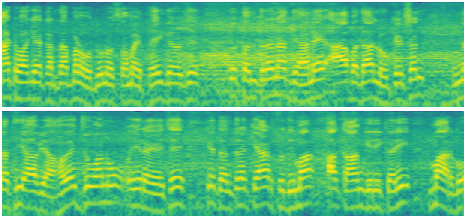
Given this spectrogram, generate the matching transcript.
આઠ વાગ્યા કરતાં પણ વધુનો સમય થઈ ગયો છે? તો તંત્રના ધ્યાને આ બધા લોકેશન નથી આવ્યા. હવે જોવાનું એ રહે છે કે તંત્ર ક્યાર સુધીમાં આ કામગીરી કરી માર્ગો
